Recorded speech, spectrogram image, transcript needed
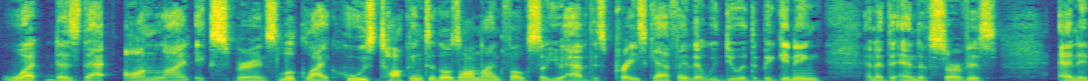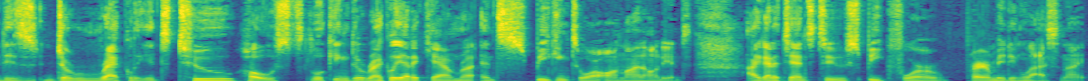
What does that online experience look like? Who's talking to those online folks? So you have this praise cafe that we do at the beginning and at the end of service. And it is directly, it's two hosts looking directly at a camera and speaking to our online audience. I got a chance to speak for a prayer meeting last night.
